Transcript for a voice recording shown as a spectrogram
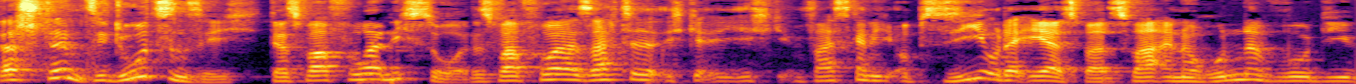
Das stimmt, sie duzen sich. Das war vorher nicht so. Das war vorher, sagte, ich, ich weiß gar nicht, ob sie oder er es war. Es war eine Runde, wo die,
